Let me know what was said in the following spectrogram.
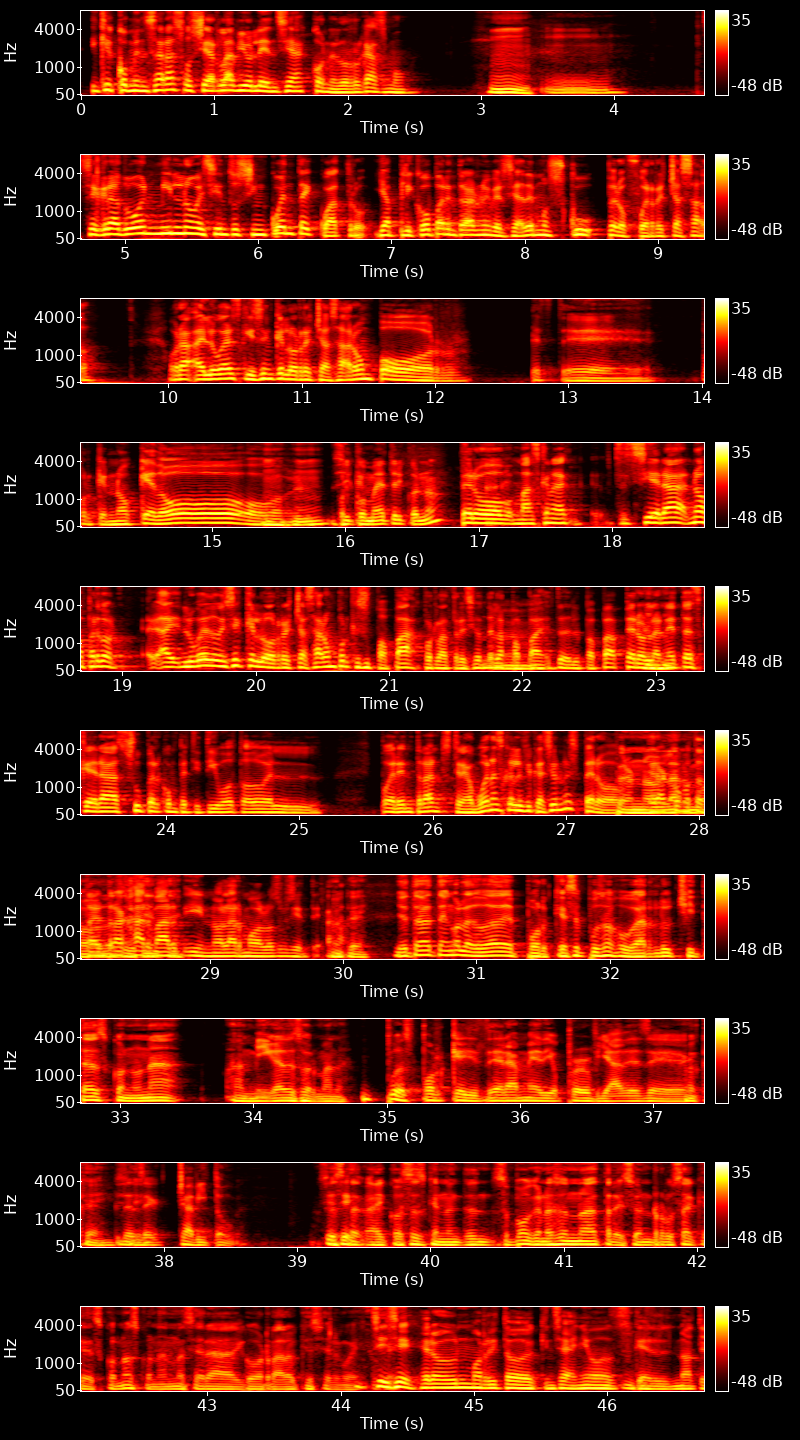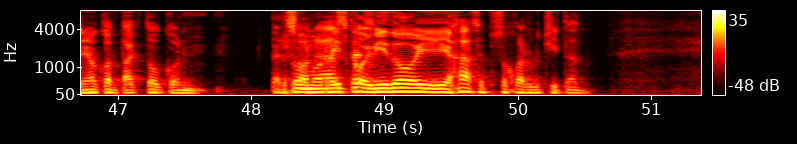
y que comenzara a asociar la violencia con el orgasmo. Hmm. Mm. Se graduó en 1954 y aplicó para entrar a la Universidad de Moscú, pero fue rechazado. Ahora, hay lugares que dicen que lo rechazaron por este porque no quedó o psicométrico, ¿no? Pero más que nada, si era, no, perdón, hay lugares donde dicen que lo rechazaron porque su papá, por la traición de la papá, ah. del papá, pero la neta es que era súper competitivo todo el poder entrar. Entonces, tenía buenas calificaciones, pero, era como tratar de entrar a Harvard y no la armó lo suficiente. Yo todavía tengo la duda de por qué se puso a jugar luchitas con una Amiga de su hermana. Pues porque era medio perv ya desde, desde chavito. Sí, sí. Hay cosas que no Supongo que no es una tradición rusa que desconozco. Nada más era algo raro que hacía el güey. Sí, sí. Era un morrito de 15 años que no ha tenido contacto con personas cohibido y se puso a jugar luchitas.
